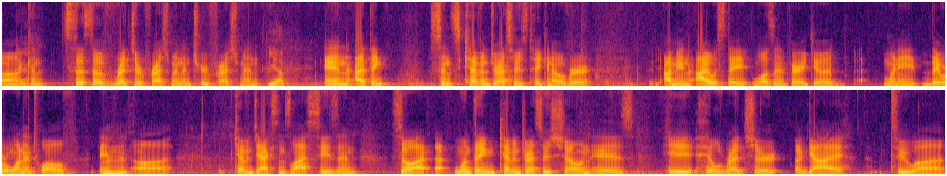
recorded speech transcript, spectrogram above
uh, consists of redshirt freshmen and true freshmen. Yep. And I think since Kevin Dresser's taken over, I mean Iowa State wasn't very good when he they were one and twelve in uh, Kevin Jackson's last season. So I, uh, one thing Kevin Dresser's shown is he he'll redshirt a guy to uh,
